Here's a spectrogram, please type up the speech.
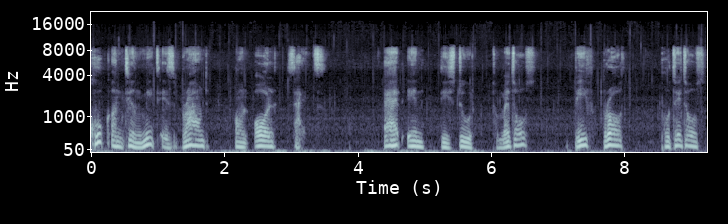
Cook until meat is browned on all sides. Add in the stewed tomatoes, beef broth, potatoes,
